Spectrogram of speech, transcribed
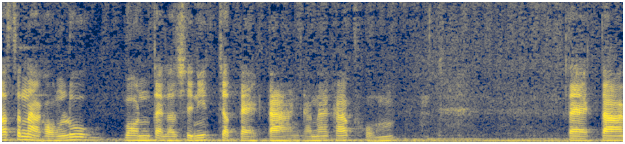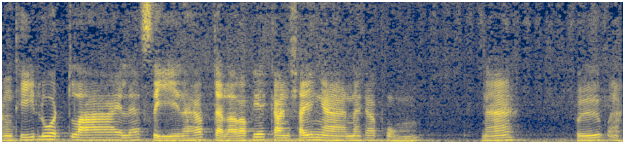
ลักษณะของลูกบอลแต่ละชนิดจะแตกต่างกันนะครับ ผม แตกต่างที่ลวดลายและสีนะครับ แต่ละประเภทการใช้งานนะครับผมนะปึ๊บอะ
